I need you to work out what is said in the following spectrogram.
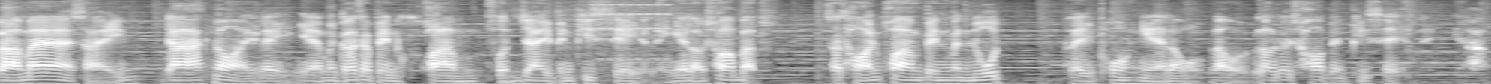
ดราม่าสายดาร์กหน่อยอะไรอย่างเงี้ยมันก็จะเป็นความสนใจเป็นพิเศษอะไรเงี้ยเราชอบแบบสะท้อนความเป็นมนุษย์อะไรพวกเนี้ยเราเราเราจะชอบเป็นพิเศษอะไรอย่างเงี้ยครับ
